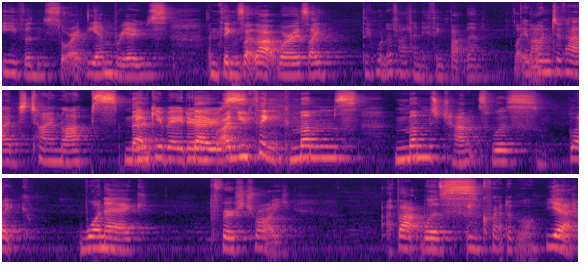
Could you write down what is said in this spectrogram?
even sort out the embryos and things like that. Whereas I, they wouldn't have had anything back then. Like they that. wouldn't have had time lapse No, incubators. No, and you think mum's mum's chance was like one egg first try. That was incredible, yeah,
